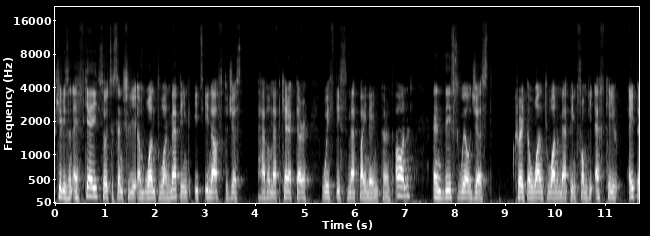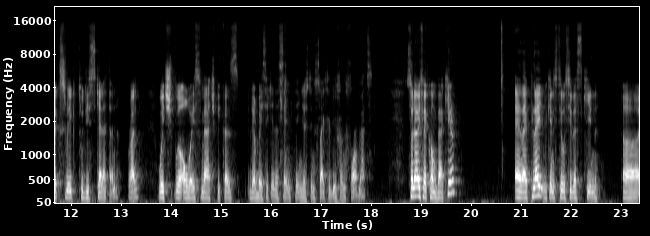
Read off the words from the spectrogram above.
here is an FK, so it's essentially a one-to-one -one mapping, it's enough to just have a map character with this map by name turned on, and this will just create a one-to-one mapping from the FK Apex rig to the skeleton, right? Which will always match because they're basically the same thing, just in slightly different formats. So now if I come back here and I play, we can still see the skin uh,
